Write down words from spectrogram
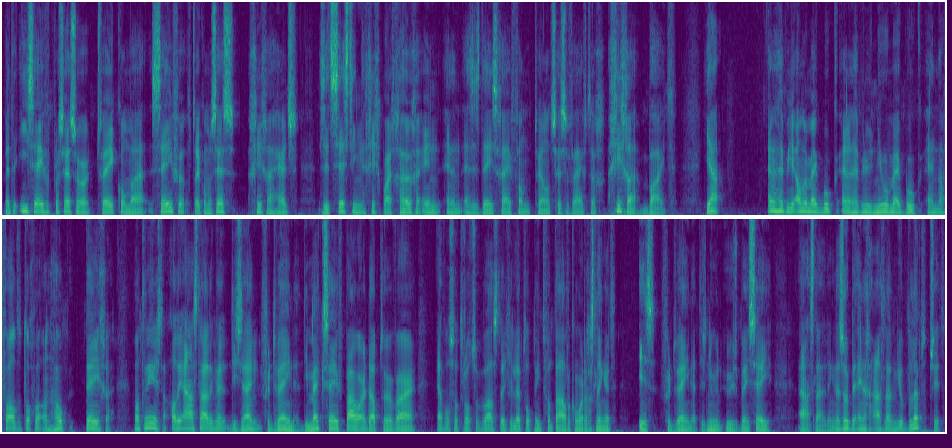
met de i7 processor 2,7 of 2,6 gigahertz. Zit 16 gigabyte geheugen in en een SSD-schijf van 256 gigabyte. Ja, en dan heb je je andere MacBook en dan heb je nu de nieuwe MacBook en dan valt er toch wel een hoop tegen. Want ten eerste, al die aansluitingen die zijn verdwenen. Die MagSafe Power Adapter waar Apple zo trots op was dat je laptop niet van tafel kan worden geslingerd, is verdwenen. Het is nu een USB-C aansluiting. Dat is ook de enige aansluiting die op de laptop zit.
